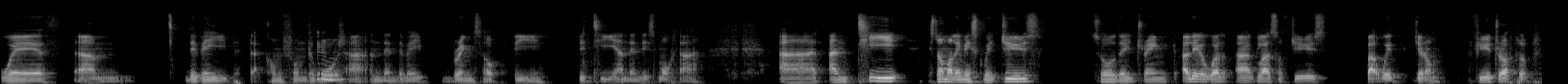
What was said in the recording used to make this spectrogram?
with um, the vape that comes from the Mm. water, and then the vape brings up the the tea, and then they smoke that. Uh, and tea is normally mixed with juice, so they drink a little uh, glass of juice, but with you know a few drops of,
